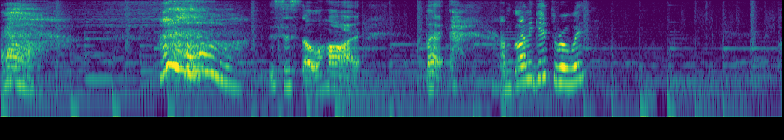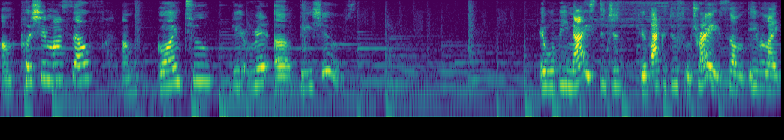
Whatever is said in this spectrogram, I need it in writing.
this is so hard but I'm going to get through it. I'm pushing myself. I'm going to get rid of these shoes. It would be nice to just, if I could do some trades, some even like,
